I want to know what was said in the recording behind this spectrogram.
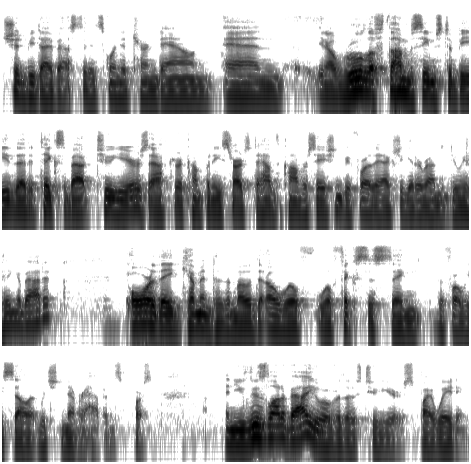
should be divested. It's going to turn down. And you know, rule of thumb seems to be that it takes about two years after a company starts to have the conversation before they actually get around to doing anything about it or they come into the mode that oh we'll we'll fix this thing before we sell it, which never happens, of course. And you lose a lot of value over those two years by waiting.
